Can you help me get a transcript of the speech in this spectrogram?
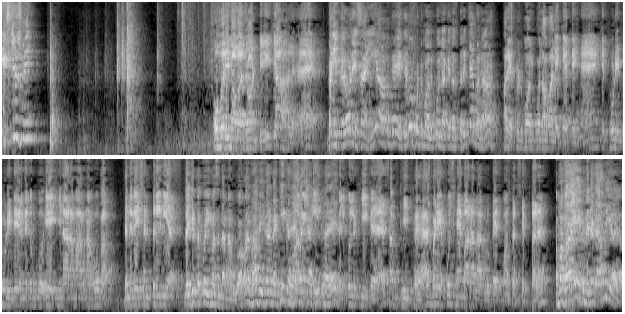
एक्सक्यूज मी ओ फरी बाबा जॉन्टी क्या हाल है? बड़ी करोड़े साई आप गए थे वो फुटबॉल कोला के दफ्तर क्या बना? अरे फुटबॉल कोला वाले कहते हैं कि थोड़ी थोड़ी देर में तुमको एक ही नारा मारना होगा। जनरेशन प्रीवियस देखिए तो कोई मसला ना हुआ और भाभी घर में ठीक है बच्चा ठीक है? बिल्कुल ठीक है सब ठीक है बड़े खुश हैं बारह लाख रुपए स्पॉन्सरशिप पर। अब बाबा एक मिनट अभी आया।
